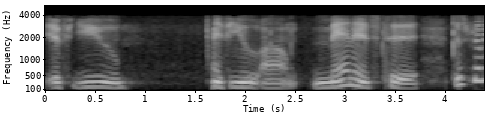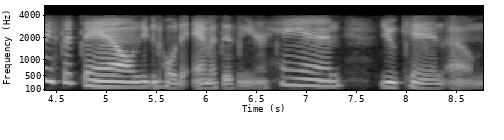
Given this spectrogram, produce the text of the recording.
if you if you um, manage to just really sit down, you can hold the amethyst in your hand. You can um,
